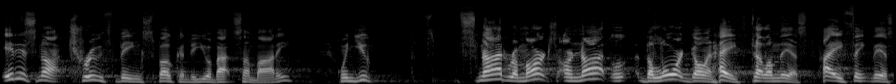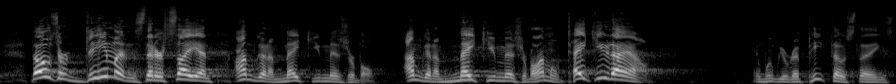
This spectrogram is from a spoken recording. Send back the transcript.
It is not truth being spoken to you about somebody. When you snide remarks are not the Lord going, hey, tell them this, hey, think this. Those are demons that are saying, I'm going to make you miserable. I'm going to make you miserable. I'm going to take you down. And when we repeat those things,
